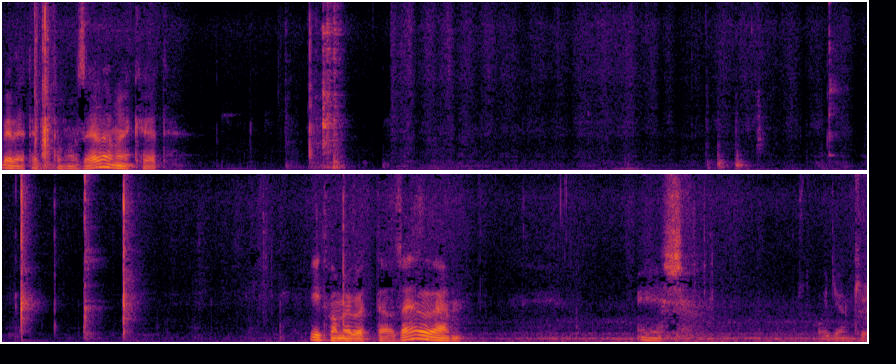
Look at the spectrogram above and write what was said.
Beletettem az elemeket. Itt van mögötte az elem, és hogy ki?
